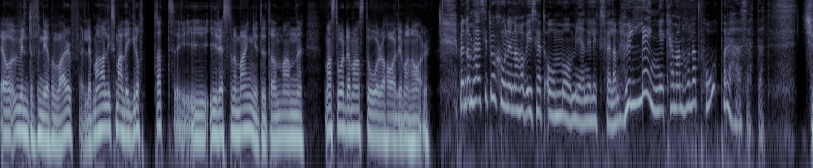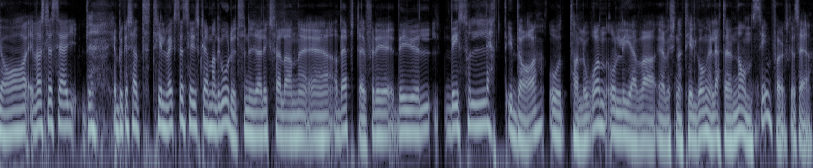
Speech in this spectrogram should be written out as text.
jag vill inte fundera på varför. Eller man har liksom aldrig grottat i, i resonemanget, utan man, man står där man står och har det man har. Men de här situationerna har vi sett om och om igen i Lyxfällan. Hur länge kan man hålla på på det här sättet? Ja, vad skulle jag säga? Jag brukar säga att tillväxten ser skrämmande god ut för nya Lyxfällan-adepter. För det, det, är ju, det är så lätt idag att ta lån och leva över sina tillgångar, lättare än någonsin förr, ska jag säga.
